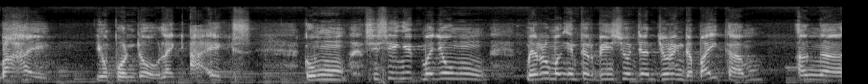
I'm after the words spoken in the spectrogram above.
bahay yung pondo, like AX. Kung sisingit man yung meron mang intervention dyan during the BICAM, ang uh,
